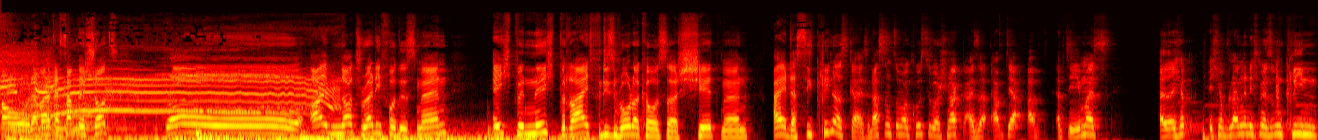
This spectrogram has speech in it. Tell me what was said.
Oh, da war der Thumbnail-Shot. Bro, I'm not ready for this, man. Ich bin nicht bereit für diesen Rollercoaster. Shit, man. Ey, das sieht clean aus, Guys. Lass uns doch mal kurz überschnacken. Also, habt ihr, habt, habt ihr jemals... Also, ich hab, ich hab lange nicht mehr so einen clean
